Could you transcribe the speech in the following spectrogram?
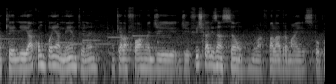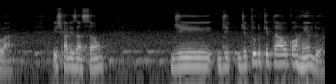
aquele acompanhamento, né? aquela forma de, de fiscalização, numa palavra mais popular. Fiscalização de, de, de tudo que está ocorrendo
